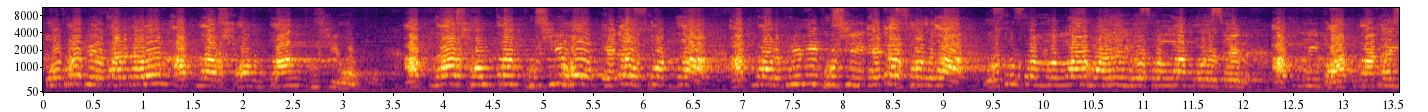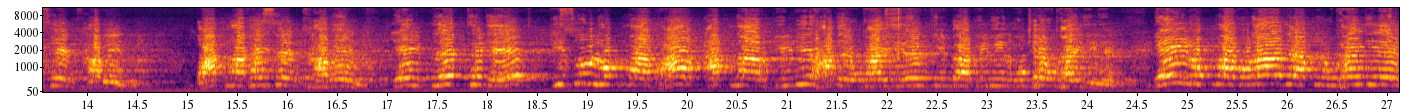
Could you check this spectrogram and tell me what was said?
তথাপিও তার কারণ আপনার সন্তান খুশি হোক। আপনার সন্তান খুশি হোক এটাও শ্রদ্ধা। আপনার বিবি খুশি, এটা শ্রদ্ধা। রসুল সাল্লাল্লাহু আলাইহি বলেছেন, আপনি ভাত না খাইছেন, খাবেন। ভাত না খাইছেন, খাবেন। এই প্লেট থেকে কিছু লোকমা ভাত আপনার বিবির হাতে উঠাই দিলেন কিংবা বিবির মুখে উঠাই দিলেন। এই লোকমা গোলা যে আপনি উঠাই দিলেন,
